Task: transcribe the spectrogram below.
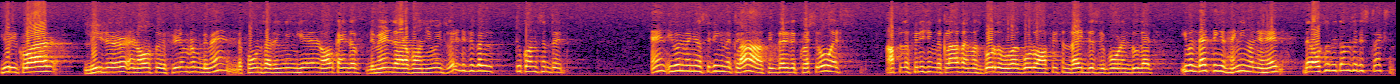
You require leisure and also a freedom from demand. The phones are ringing here and all kinds of demands are upon you. It's very difficult to concentrate. And even when you are sitting in the class, if there is a question, oh, it's after the finishing the class, I must go to the work, go to office and write this report and do that. Even that thing is hanging on your head. That also becomes a distraction.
